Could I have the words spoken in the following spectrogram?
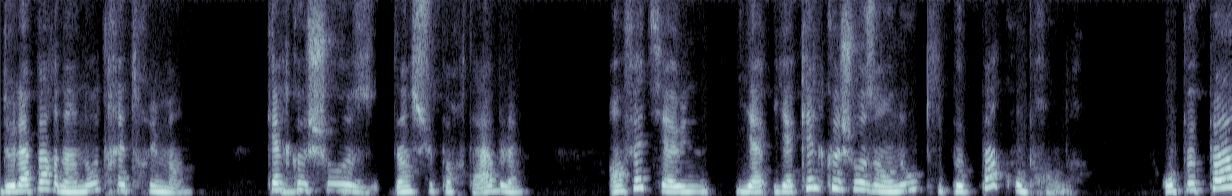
de la part d'un autre être humain quelque chose d'insupportable, en fait, il y, a une, il, y a, quelque chose en nous qui ne peut pas comprendre. On ne peut pas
